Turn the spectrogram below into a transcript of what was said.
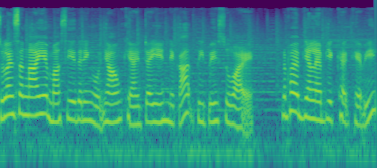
ဇူလိုင်15ရက်မှာစီးရီးသတင်းကိုညောင်းခိုင်တရင်နှစ်ကသိပေးဆိုပါရယ်။နှစ်ဖက်ပြန်လည်ပစ်ခတ်ခဲ့ပြီး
